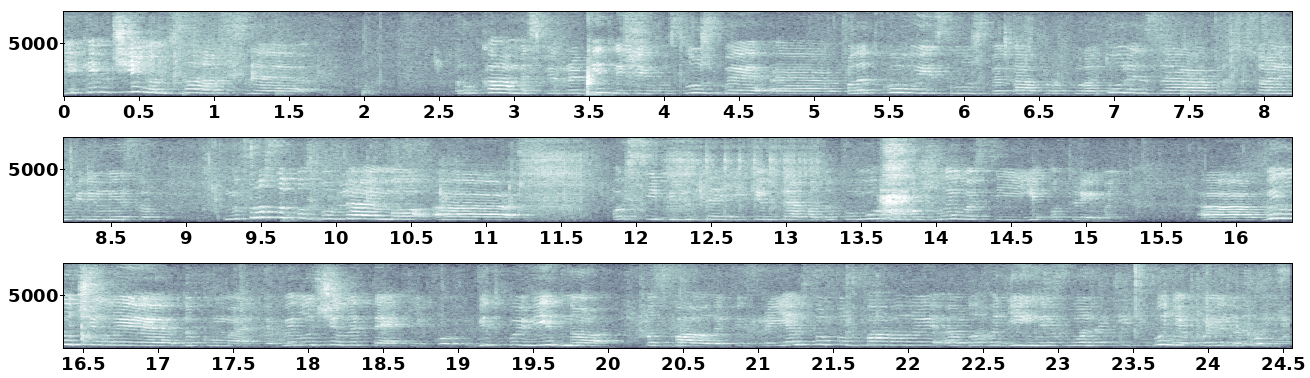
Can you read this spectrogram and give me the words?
яким чином зараз е, руками співробітників служби е, податкової служби та прокуратури за процесуальним керівництвом. Ми просто позбавляємо е, осіб людей, яким треба допомога, можливості її отримати. Е, Вилучили документи, вилучили техніку, відповідно позбавили підприємство, позбавили благодійний фонд будь-якої допомоги.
